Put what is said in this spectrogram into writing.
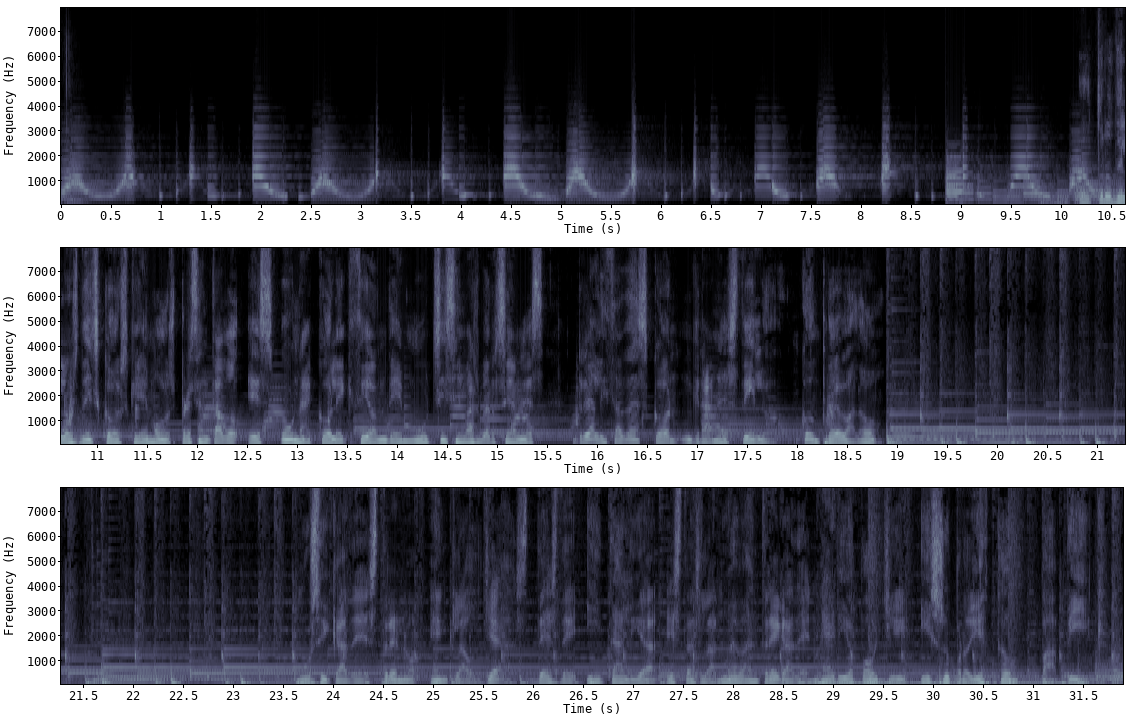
Otro de los discos que hemos presentado es una colección de muchísimas versiones realizadas con gran estilo. Compruébalo. Música de estreno en Cloud Jazz desde Italia. Esta es la nueva entrega de Nerio Poggi y su proyecto Papik.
